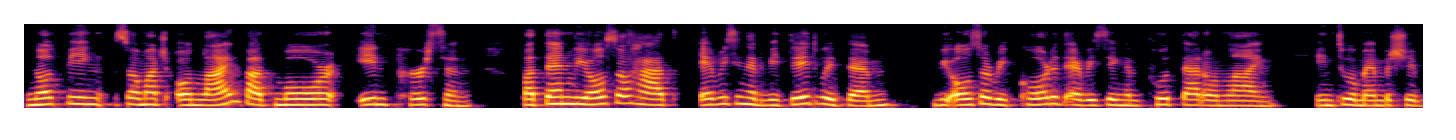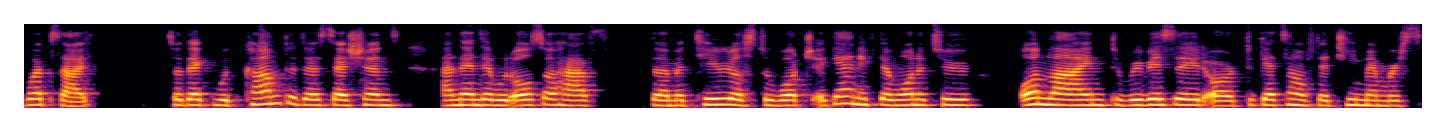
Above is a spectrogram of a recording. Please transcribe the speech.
not being so much online but more in person. But then we also had everything that we did with them. We also recorded everything and put that online into a membership website. So they would come to the sessions and then they would also have the materials to watch again if they wanted to online to revisit or to get some of their team members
